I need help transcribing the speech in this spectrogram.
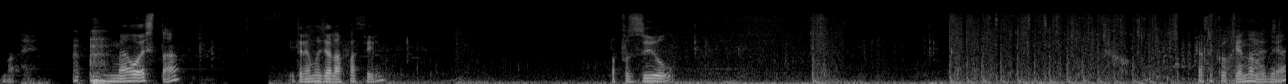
Vale. Me hago esta. Y tenemos ya la fácil. La fácil. ¿Qué haces cogiéndolo, tío?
